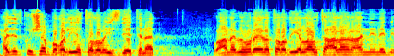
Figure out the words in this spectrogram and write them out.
xadiidku shan boqol iyo todoba iyo sideetanaad wacan abi hurayrata radi allahu tacala an can nabi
